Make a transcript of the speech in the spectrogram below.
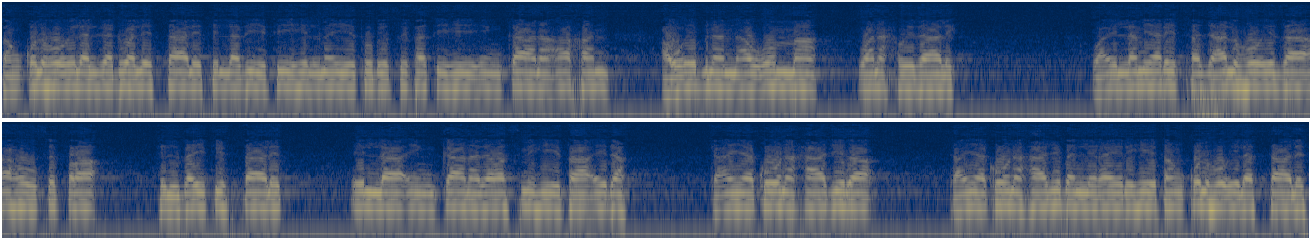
فانقله إلى الجدول الثالث الذي فيه الميت بصفته إن كان أخا أو ابنا أو أما ونحو ذلك. وإن لم يرث فاجعله إزاءه صفرا في البيت الثالث إلا إن كان لرسمه فائدة. كأن يكون حاجبا كأن يكون حاجبا لغيره فانقله إلى الثالث.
